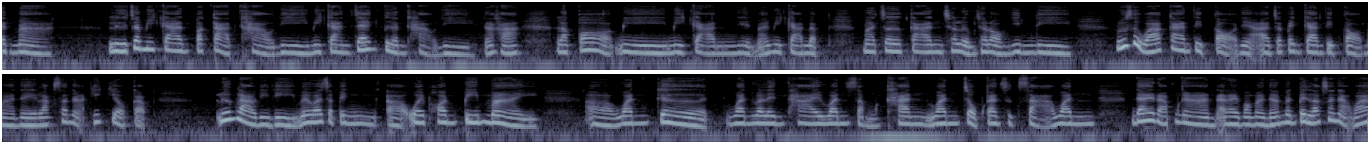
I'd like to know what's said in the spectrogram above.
กันมา หรือจะมีการประกาศข่าวดี มีการแจ้งเตือนข่าวดีนะคะ แล้วก็มีมีการเห็นไหมมีการแบบมาเจอการเฉลิมฉลองยินดี รู้สึกว่าการติดต่อเนี่ยอาจจะเป็นการติดต่อมาในลักษณะที่เกี่ยวกับเรื่องราวดีๆ ไม่ว่าจะเป็นอวยพรปีใหม่ วันเกิด วันวาเลนไทน์วันสำคัญ วันจบการศึกษาวันได้รับงานอะไรประมาณนั้น มันเป็นลักษณะว่า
